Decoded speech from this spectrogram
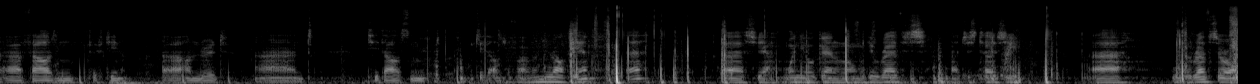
uh, 1,500, and 2,000, 2,500 RPM there. Uh, so yeah, when you're going along with your revs, that just tells you uh, what the revs are on.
